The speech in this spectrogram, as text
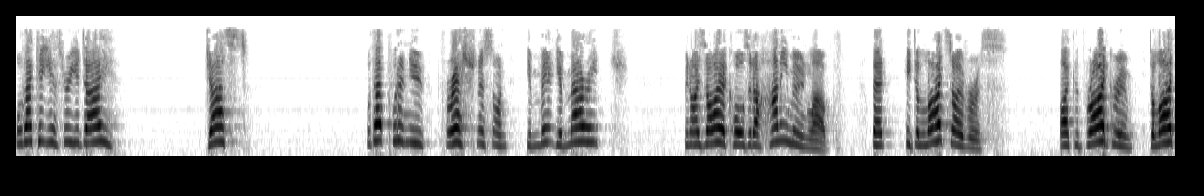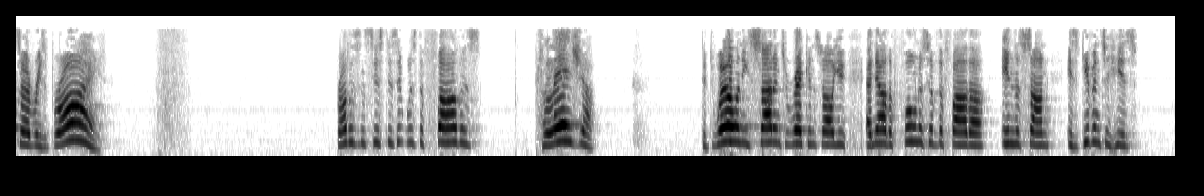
Will that get you through your day? Just. Will that put a new freshness on your, your marriage? I mean, Isaiah calls it a honeymoon love. That he delights over us like the bridegroom delights over his bride. Brothers and sisters, it was the Father's pleasure to dwell in His Son and to reconcile you. And now the fullness of the Father in the Son is given to His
